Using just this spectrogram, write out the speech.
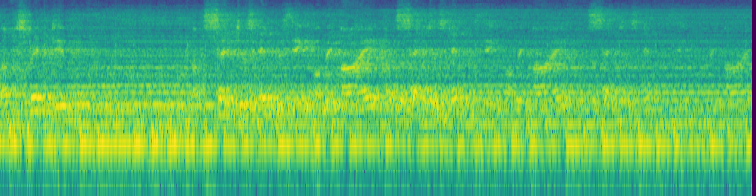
A perspective that centers everything on the eye, centers everything on the eye, centers everything on the eye.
